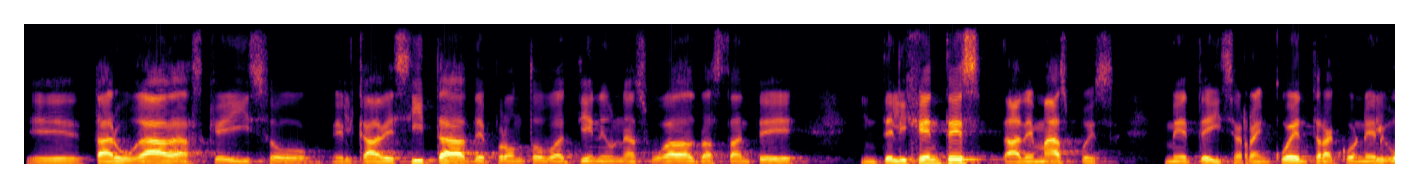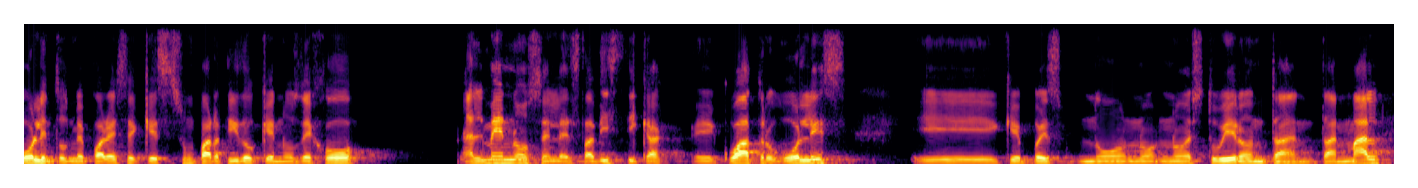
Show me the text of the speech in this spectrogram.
eh, tarugadas que hizo el cabecita, de pronto tiene unas jugadas bastante inteligentes, además pues mete y se reencuentra con el gol, entonces me parece que ese es un partido que nos dejó al menos en la estadística eh, cuatro goles, eh, que pues no, no, no estuvieron tan, tan mal,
